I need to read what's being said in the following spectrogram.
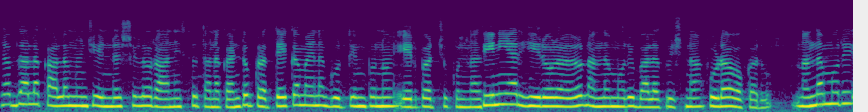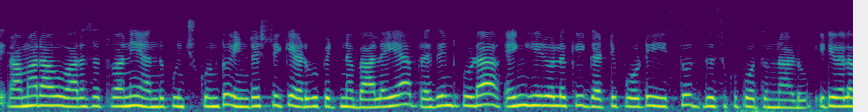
దశాబ్దాల కాలం నుంచి ఇండస్ట్రీలో రాణిస్తూ తనకంటూ ప్రత్యేకమైన గుర్తింపును ఏర్పరచుకున్న సీనియర్ హీరోలలో నందమూరి బాలకృష్ణ కూడా ఒకరు. నందమూరి రామారావు వారసత్వాన్ని అందుపుంచుకుంటూ ఇండస్ట్రీకి అడుగుపెట్టిన బాలయ్య ప్రెసెంట్ కూడా యంగ్ హీరోలకి గట్టి పోటీ ఇస్తూ దూసుకుపోతున్నాడు. ఇటీవల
